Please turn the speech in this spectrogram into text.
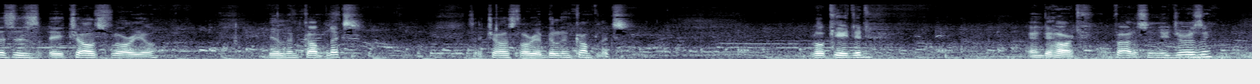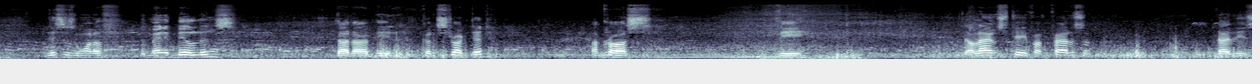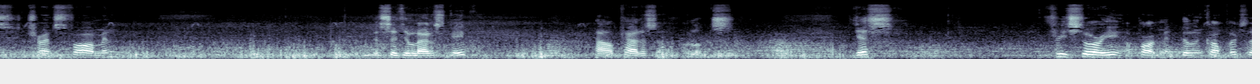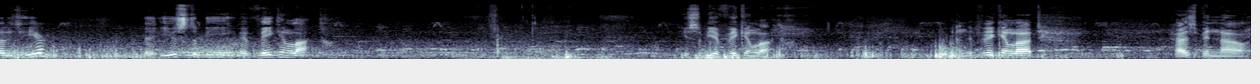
This is a Charles Florio building complex. It's a Charles Florio building complex located in the heart of Paterson, New Jersey. This is one of the many buildings that are being constructed across the, the landscape of Paterson that is transforming the city landscape, how Paterson looks. This three-story apartment building complex that is here, it used to be a vacant lot. Used to be a vacant lot. And the vacant lot has been now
